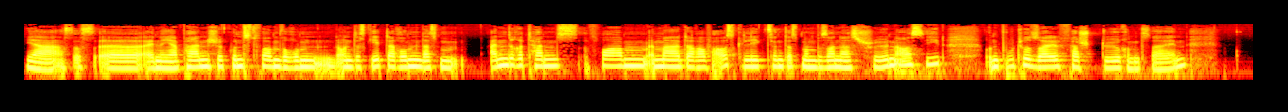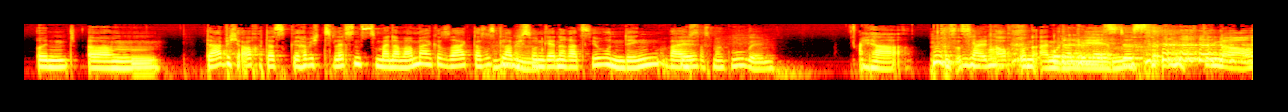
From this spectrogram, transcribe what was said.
Ja, es ist äh, eine japanische Kunstform, worum und es geht darum, dass andere Tanzformen immer darauf ausgelegt sind, dass man besonders schön aussieht und Buto soll verstörend sein. Und ähm, da habe ich auch, das habe ich letztens zu meiner Mama gesagt, das ist, glaube ich, so ein Generationending, Ich muss weil das mal googeln. ja, es ist halt auch unangenehm. Oder du lässt es. genau.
